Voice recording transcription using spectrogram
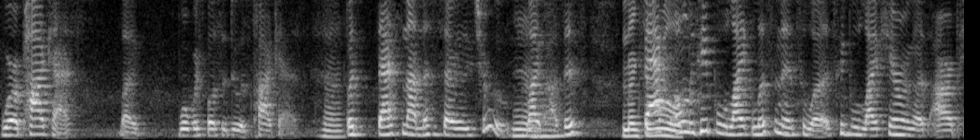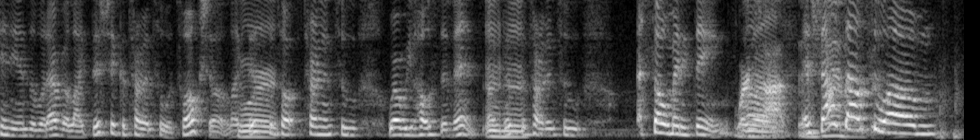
we're a podcast. Like what we're supposed to do is podcast, but that's not necessarily true. Like uh, this. Make Facts rules. only people like listening to us. People like hearing us, our opinions or whatever. Like this shit could turn into a talk show. Like this could to- turn into where we host events. Like this could turn into so many things. Workshops Um, and and shouts out to um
